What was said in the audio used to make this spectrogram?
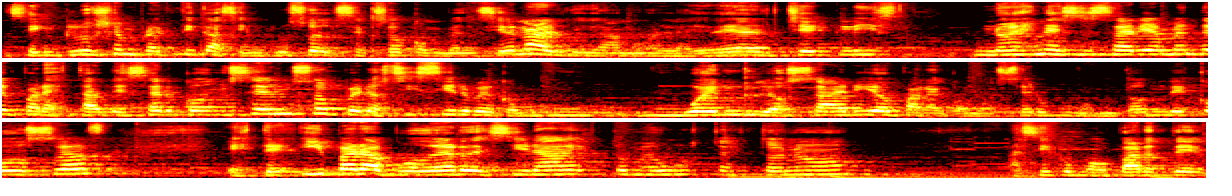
se incluyen prácticas incluso del sexo convencional, digamos. La idea del checklist no es necesariamente para establecer consenso, pero sí sirve como un, buen glosario para conocer un montón de cosas este, y para poder decir, ah, esto me gusta, esto no, así como parte,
